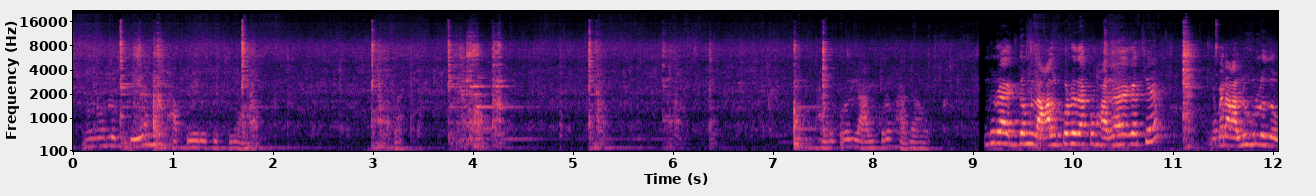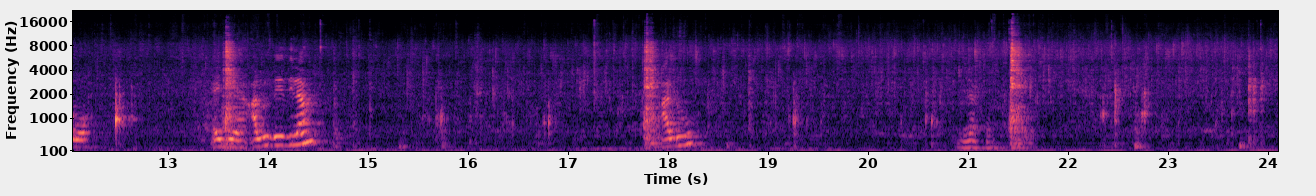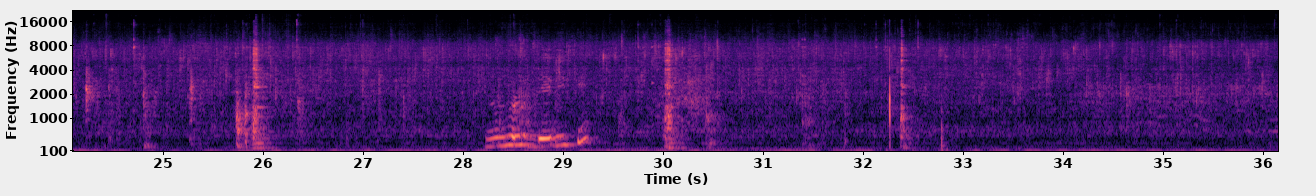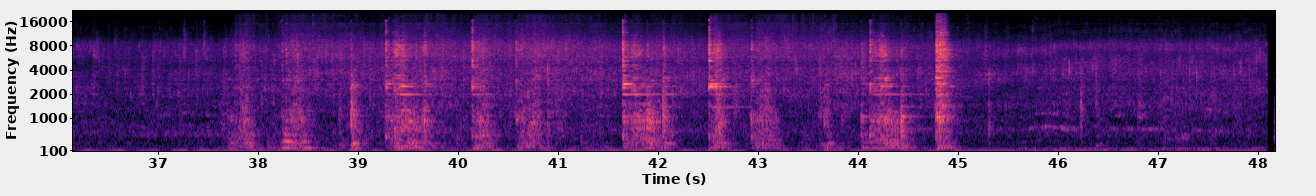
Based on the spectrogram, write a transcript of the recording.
নুন হলুদ দিয়ে আমি ভাপিয়ে ভালো করে লাল করে ভাজা হোক। বন্ধুরা, একদম লাল করে দেখো ভাজা হয়ে গেছে। এবার আলুগুলো দেবো। এই যে আলু দিয়ে দিলাম। আলু। দেখো। নুন, হলুদ দিয়ে দিয়েছি।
